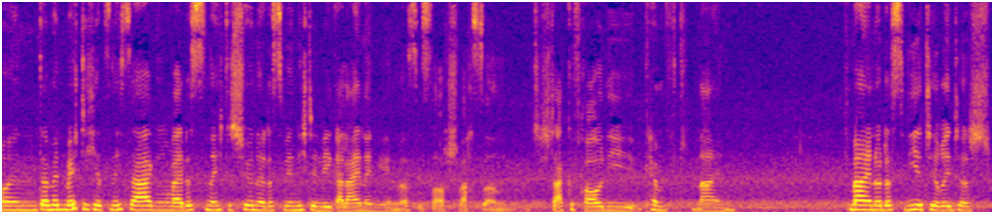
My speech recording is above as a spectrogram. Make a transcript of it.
Und damit möchte ich jetzt nicht sagen, weil das ist nicht das Schöne, dass wir nicht den Weg alleine gehen. Das ist auch Schwachsinn. Die starke Frau, die kämpft, nein. Ich meine nur, dass wir theoretisch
